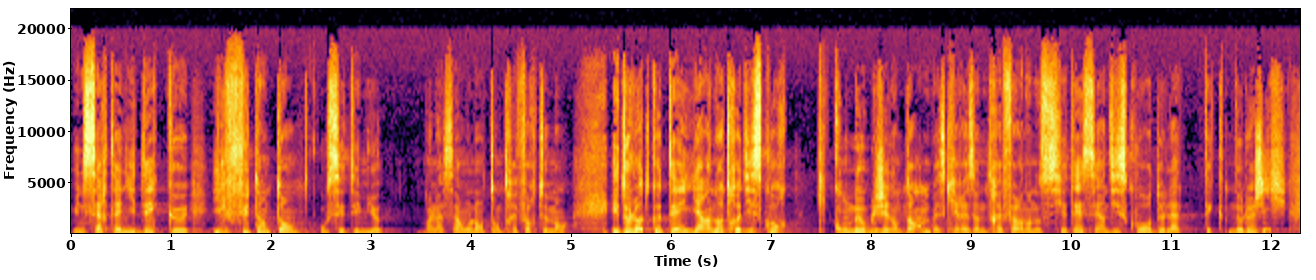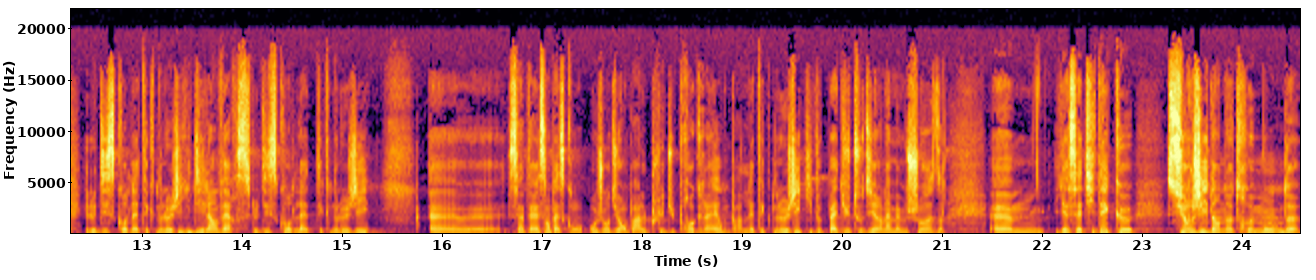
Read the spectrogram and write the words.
une certaine idée qu'il fut un temps où c'était mieux. Voilà, ça, on l'entend très fortement. Et de l'autre côté, il y a un autre discours qu'on est obligé d'entendre parce qu'il résonne très fort dans nos sociétés, c'est un discours de la technologie. Et le discours de la technologie, il dit l'inverse. Le discours de la technologie, euh, c'est intéressant parce qu'aujourd'hui, on parle plus du progrès, on parle de la technologie, qui ne veut pas du tout dire la même chose. Euh, il y a cette idée que surgit dans notre monde,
